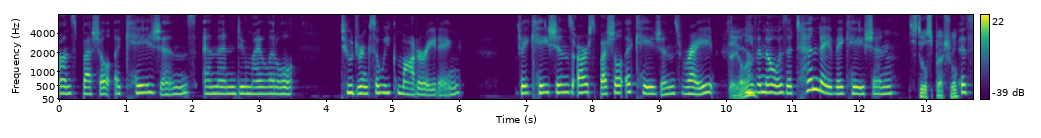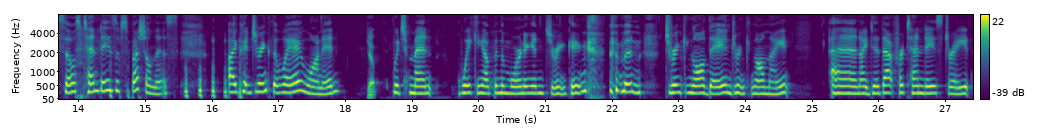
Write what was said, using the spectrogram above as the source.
on special occasions and then do my little two drinks a week moderating. Vacations are special occasions, right? They are. Even though it was a 10 day vacation, Still special. it's so 10 days of specialness. I could drink the way I wanted, Yep. which meant waking up in the morning and drinking, and then drinking all day and drinking all night. And I did that for 10 days straight.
